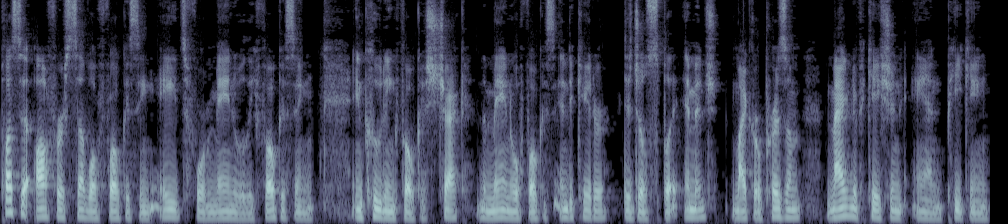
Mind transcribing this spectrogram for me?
plus it offers several focusing aids for manually focusing, including focus check, the manual focus indicator, digital split image, micro prism, magnification, and peaking.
